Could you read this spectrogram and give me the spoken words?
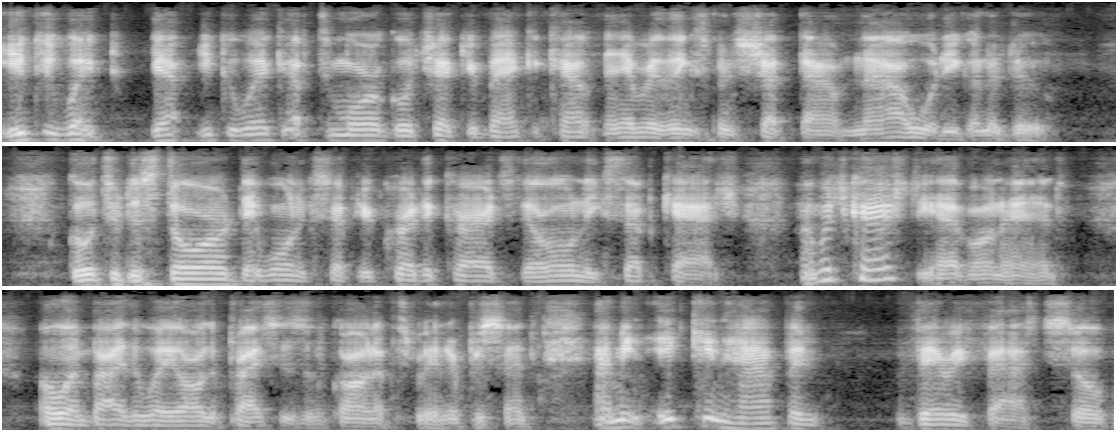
You could wake, yeah, you could wake up tomorrow, go check your bank account, and everything's been shut down. Now, what are you going to do? Go to the store, they won't accept your credit cards, they'll only accept cash. How much cash do you have on hand? Oh, and by the way, all the prices have gone up 300%. I mean, it can happen very fast. So,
